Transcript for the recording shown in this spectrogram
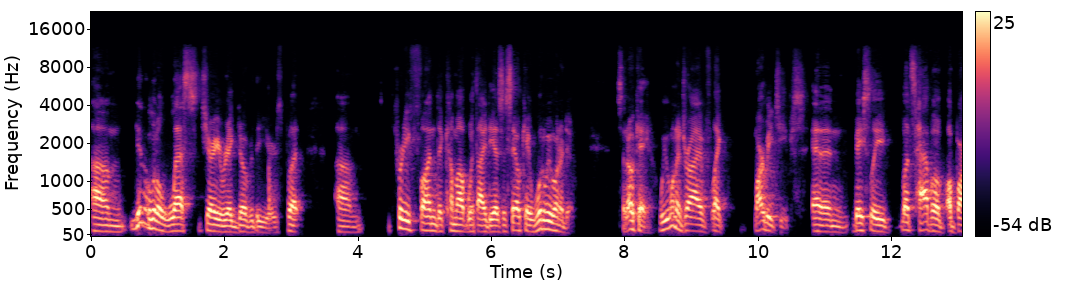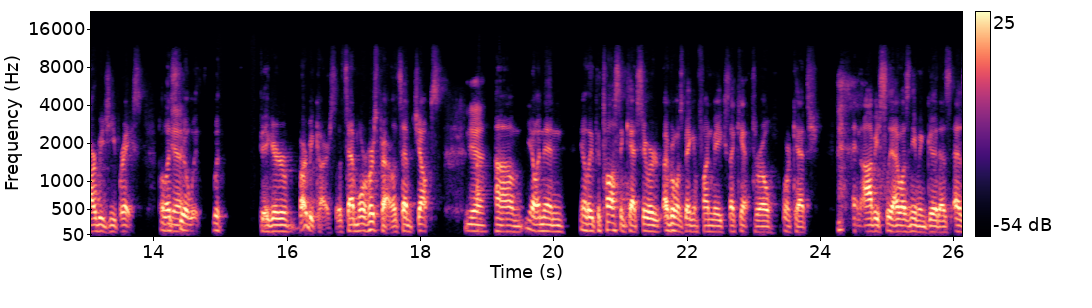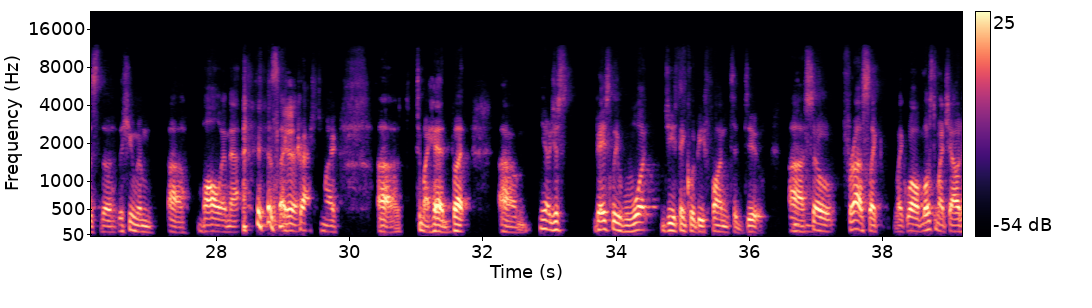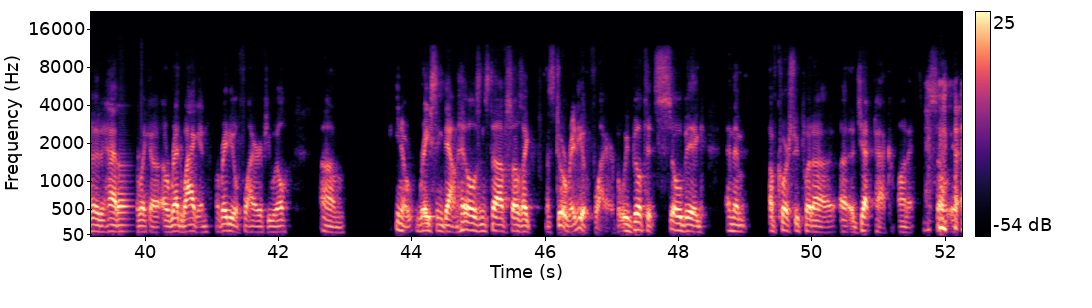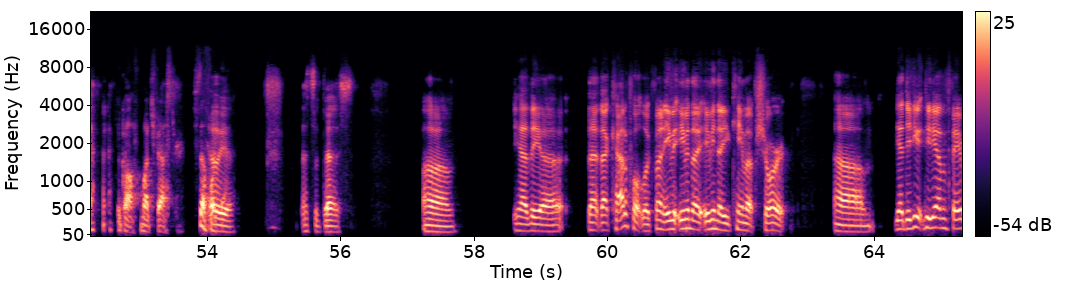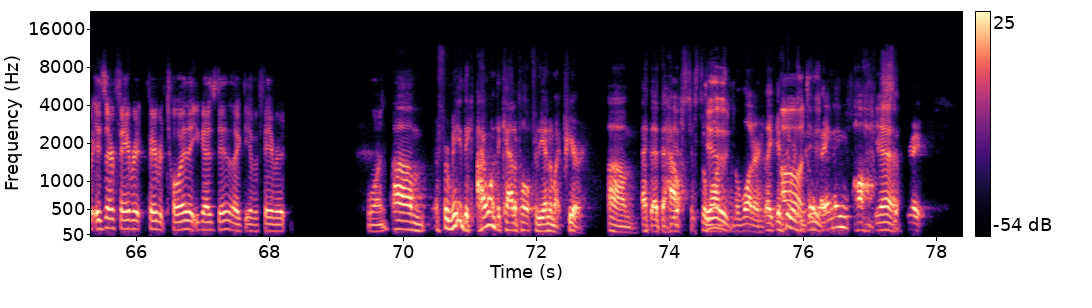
Um, getting a little less jerry rigged over the years, but um, pretty fun to come up with ideas to say, okay, what do we want to do? Said, okay, we want to drive like Barbie Jeeps and basically let's have a, a Barbie Jeep race, but let's Yeah. do it with, with bigger Barbie cars. Let's have more horsepower. Let's have jumps yeah, um, you know, and then you know, like the toss and catch, they were everyone was making fun of me because I can't throw or catch, and obviously I wasn't even good as as the the human uh, ball in that as I Yeah. crashed to my uh, to my head. But um, you know, just basically, what do you think would be fun to do? Uh, Mhm. So for us, like like well, most of my childhood had a, like a, a red wagon, a radio flyer, if you will. Um, you know, racing down hills and stuff. So I was like, let's do a radio flyer. But we built it so big, and then of course we put a, a jetpack on it, so it took off much faster. Stuff like hell that. yeah, that's the best. Um, yeah, the uh, that that catapult looked fun, even even though even though you came up short. Um, yeah, did you did you have a favorite? Is there a favorite favorite toy that you guys did? Like, do you have a favorite one? Um, for me, the, I want the catapult for the end of my pier um, at the, at the house, just to launch Dude. into the water. Like if there Oh, was no dude. landing, oh, Yeah. so great.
